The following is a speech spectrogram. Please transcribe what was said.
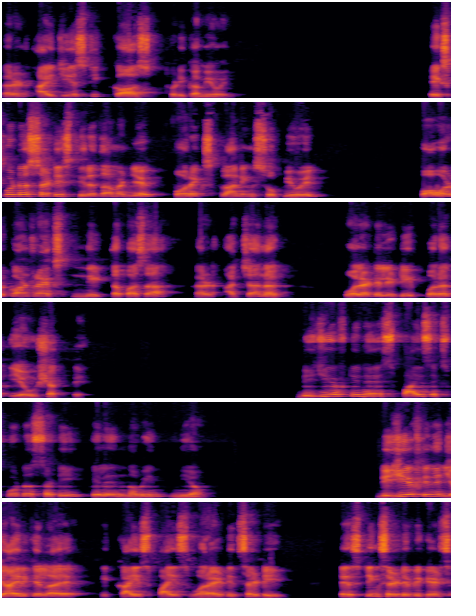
कारण I G S T cost थोडी कमी होईल. एक्सपोर्टर्ससाठी स्थिरता म्हणजे फॉरेक्स प्लॅनिंग सोपी होईल. फॉरवर्ड कॉन्ट्रॅक्ट्स नीट तपासा कारण अचानक व्हॉलॅटिलिटी परत येऊ शकते. डीजीएफटीने स्पाइस एक्सपोर्टर्ससाठी केले नवीन नियम. डीजीएफटीने जाहीर केलं आहे की काही स्पाइस व्हरायटीजसाठी टेस्टिंग सर्टिफिकेट्स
